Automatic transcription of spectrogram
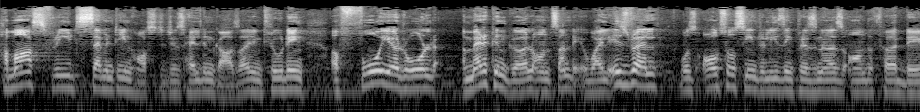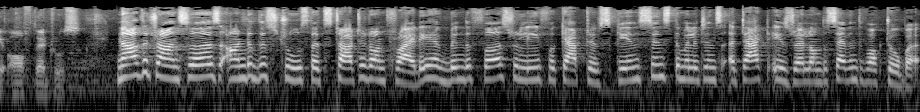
Hamas freed 17 hostages held in Gaza, including a four year old American girl on Sunday, while Israel was also seen releasing prisoners on the third day of their truce. Now, the transfers under this truce that started on Friday have been the first relief for captive skins since the militants attacked Israel on the 7th of October,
